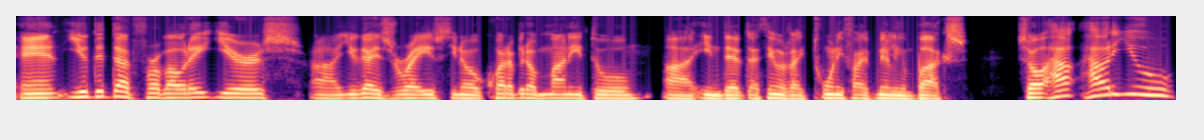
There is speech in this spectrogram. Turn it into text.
And you did that for about eight years. Uh, you guys raised, you know, quite a bit of money to uh, in debt. I think it was like twenty five million bucks. So how how do you?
